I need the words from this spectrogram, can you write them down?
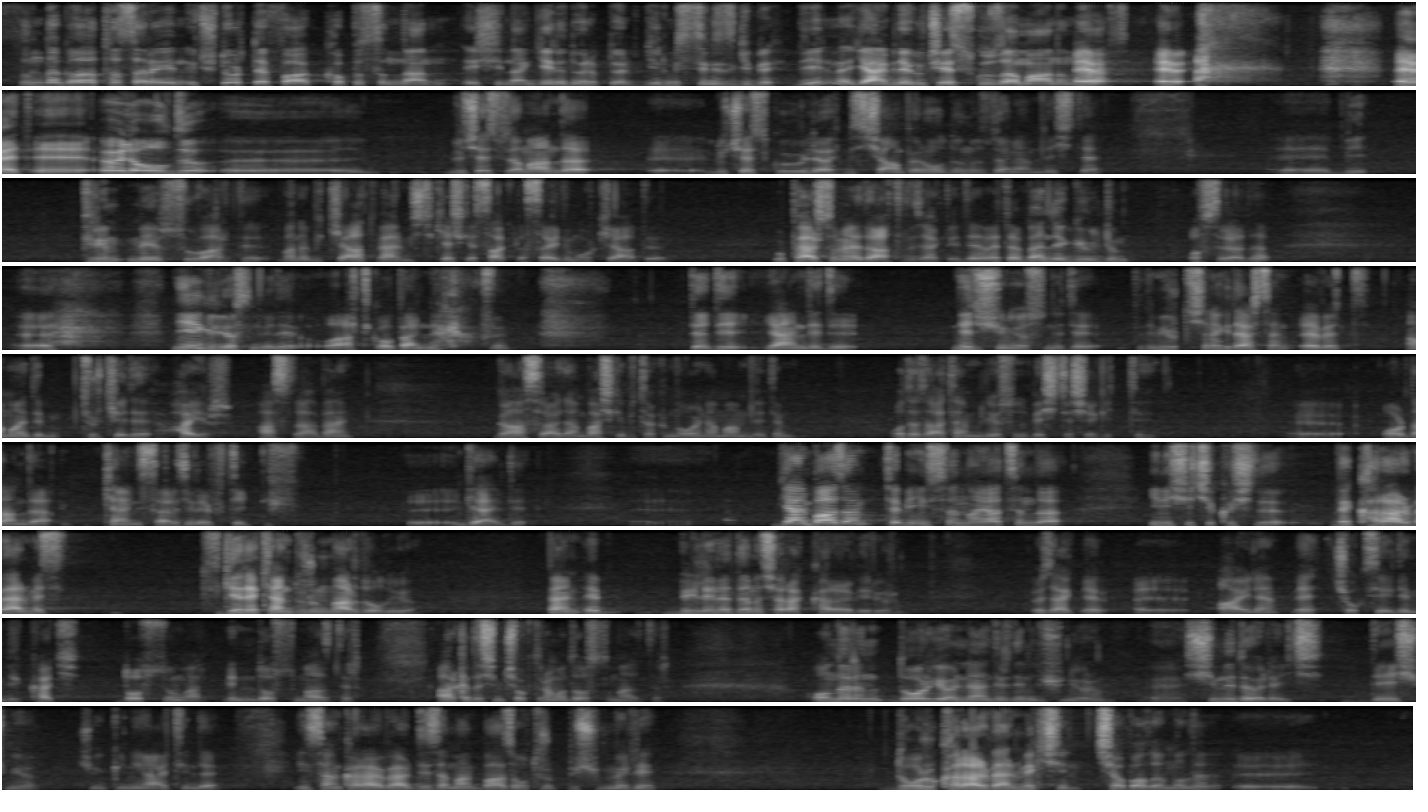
aslında Galatasaray'ın 3-4 defa kapısından, eşinden geri dönüp dönüp girmişsiniz gibi değil mi? Yani bir de Lucescu zamanında. Evet, evet. evet, e, öyle oldu. E, Lucescu zamanında e, Lucescu ile biz şampiyon olduğumuz dönemde işte ee, bir prim mevzusu vardı. Bana bir kağıt vermişti. Keşke saklasaydım o kağıdı. Bu personele dağıtılacak dedi. Ve tabii ben de güldüm o sırada. Ee, niye gülüyorsun dedi. O artık o bende kalsın. Dedi yani dedi ne düşünüyorsun dedi. Dedim yurt dışına gidersen evet ama dedim Türkiye'de hayır asla ben Galatasaray'dan başka bir takımda oynamam dedim. O da zaten biliyorsunuz Beşiktaş'a gitti. Ee, oradan da kendisi aracıyla bir teklif e, geldi. E, yani bazen tabii insanın hayatında inişi çıkışlı ve karar vermesi gereken durumlar da oluyor. Ben hep birilerine danışarak karar veriyorum. Özellikle e, ailem ve çok sevdiğim birkaç dostum var. Benim dostum azdır. Arkadaşım çoktur ama dostum azdır. Onların doğru yönlendirdiğini düşünüyorum. E, şimdi de öyle hiç değişmiyor. Çünkü nihayetinde insan karar verdiği zaman bazen oturup düşünmeli. Doğru karar vermek için çabalamalı. Ee,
